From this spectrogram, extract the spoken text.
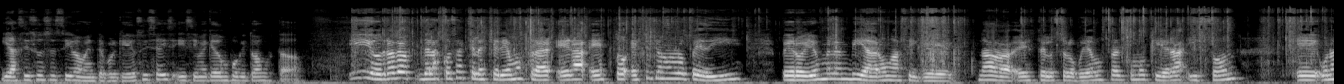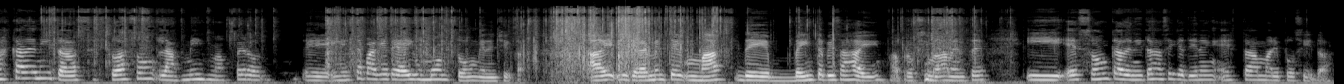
y así sucesivamente, porque yo soy 6 y sí me quedo un poquito ajustada. Y otra de las cosas que les quería mostrar era esto. Este yo no lo pedí, pero ellos me lo enviaron, así que nada, este se lo voy a mostrar como quiera. Y son eh, unas cadenitas, todas son las mismas, pero eh, en este paquete hay un montón, miren chicas. Hay literalmente más de 20 piezas ahí, aproximadamente. Y son cadenitas así que tienen esta mariposita.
